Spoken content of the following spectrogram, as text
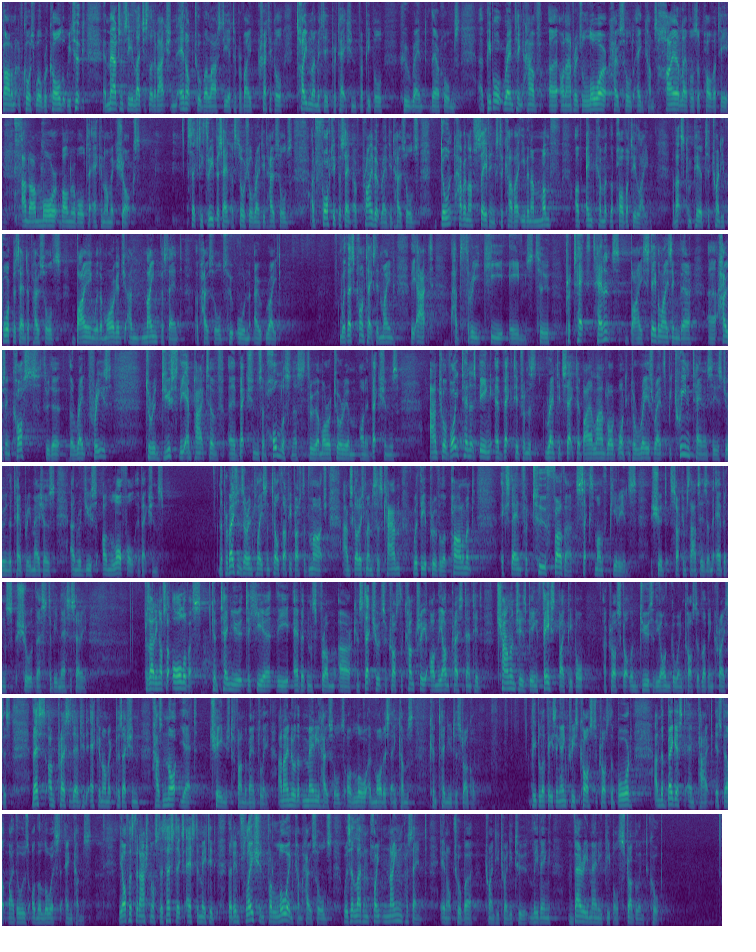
Parliament, of course, will recall that we took emergency legislative action in October last year to provide critical, time-limited protection for people who rent their homes. Uh, people renting have, uh, on average, lower household incomes, higher levels of poverty and are more vulnerable to economic shocks. 63% of social rented households and 40% of private rented households don't have enough savings to cover even a month of income at the poverty line. And that's compared to 24% of households buying with a mortgage and 9% of households who own outright. With this context in mind, the Act had three key aims. To protect tenants by stabilising their uh, housing costs through the, the rent freeze, to reduce the impact of evictions and homelessness through a moratorium on evictions and to avoid tenants being evicted from the rented sector by a landlord wanting to raise rents between tenancies during the temporary measures and reduce unlawful evictions. The provisions are in place until 31st of March and Scottish ministers can, with the approval of Parliament, extend for two further six-month periods should circumstances and evidence show this to be necessary. Presiding officer, all of us continue to hear the evidence from our constituents across the country on the unprecedented challenges being faced by people across Scotland due to the ongoing cost of living crisis. This unprecedented economic position has not yet changed fundamentally, and I know that many households on low and modest incomes continue to struggle. People are facing increased costs across the board, and the biggest impact is felt by those on the lowest incomes. The Office for National Statistics estimated that inflation for low-income households was 11.9% in October 2022, leaving very many people struggling to cope.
